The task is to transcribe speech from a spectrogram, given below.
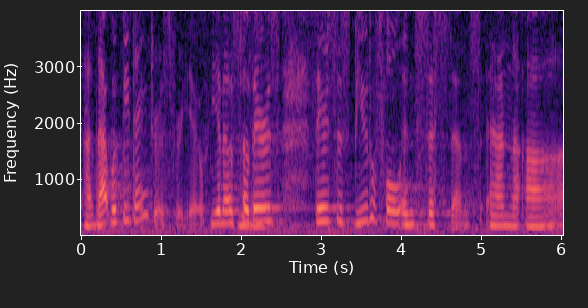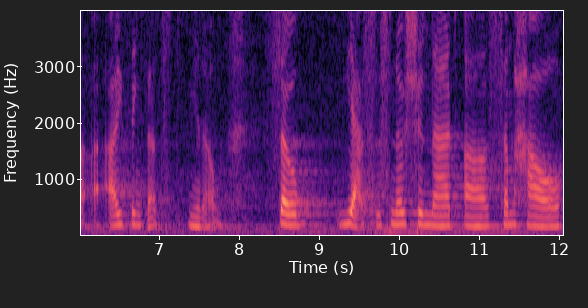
Uh, that would be dangerous for you. You know, so mm-hmm. there's there's this beautiful insistence, and uh, I think that's you know, so yes, this notion that uh, somehow.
